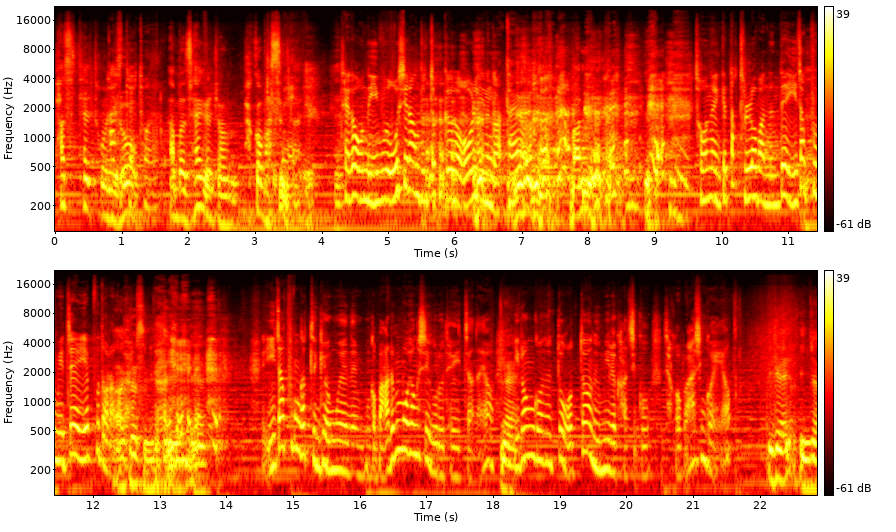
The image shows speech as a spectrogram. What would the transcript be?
파스텔 톤으로 파스텔 톤으로. 한번 색을 좀 바꿔봤습니다. 예. 예. 제가 오늘 입은 옷이랑도 조금 어울리는 것 예, 같아요. 예, 맞네. 저는 이렇게 딱 둘러봤는데 이 작품이 제일 예쁘더라고요. 아, 그렇습니다. 예, 예. 이 작품 같은 경우에는 뭔가 마름모 형식으로 되어 있잖아요. 네. 이런 거는 또 어떤 의미를 가지고 작업을 하신 거예요? 이게 이제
